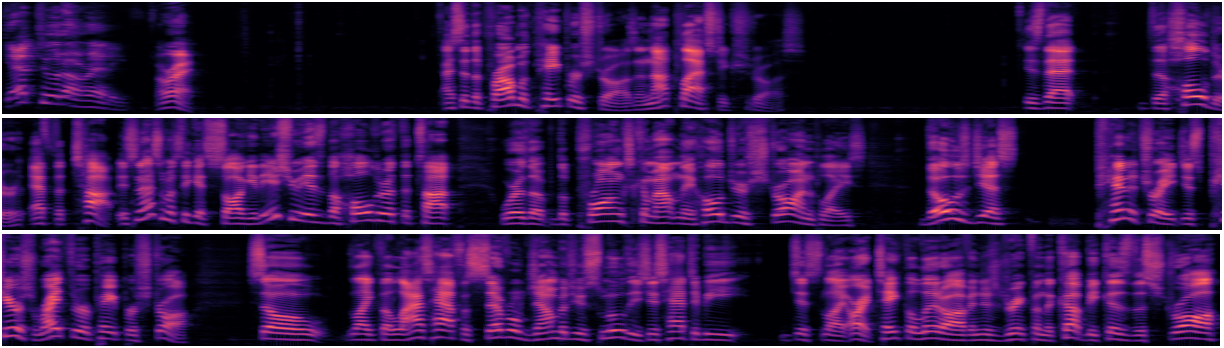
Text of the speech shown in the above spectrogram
Get to it already. All right. I said the problem with paper straws and not plastic straws is that the holder at the top, it's not so much they get soggy. The issue is the holder at the top where the, the prongs come out and they hold your straw in place. Those just penetrate, just pierce right through a paper straw. So, like the last half of several Jamba Juice smoothies just had to be just like, all right, take the lid off and just drink from the cup because the straw,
